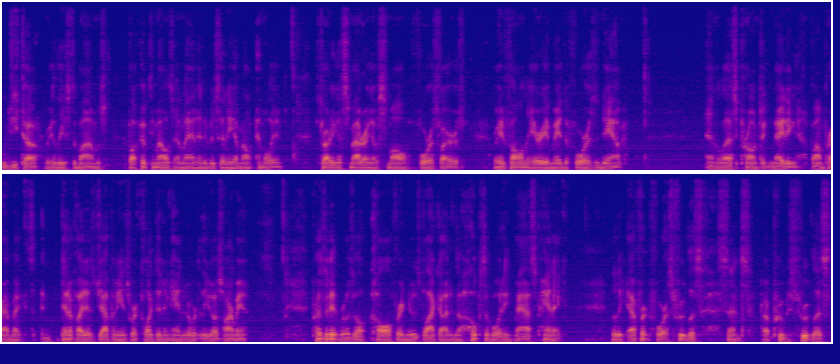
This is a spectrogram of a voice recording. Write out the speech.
Fujita released the bombs about 50 miles inland in the vicinity of Mount Emily, starting a smattering of small forest fires. Rainfall in the area made the forest damp and less prone to igniting. Bomb fragments identified as Japanese were collected and handed over to the U.S. Army. President Roosevelt called for a news blackout in the hopes of avoiding mass panic. Though the effort forced fruitless since proved fruitless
